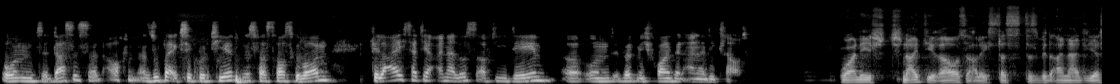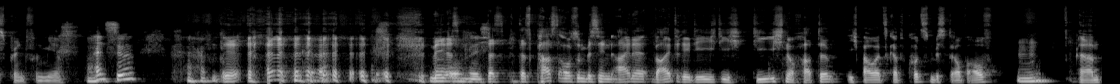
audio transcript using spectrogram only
Und das ist halt auch super exekutiert und ist was draus geworden. Vielleicht hat ja einer Lust auf die Idee äh, und würde mich freuen, wenn einer die klaut. Boah, nee, schneid die raus, Alex. Das, das wird ein IDS-Print von mir. Meinst du? nee, das, das, das, passt auch so ein bisschen in eine weitere Idee, die ich, die ich noch hatte. Ich baue jetzt gerade kurz ein bisschen drauf auf. Mhm. Ähm,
